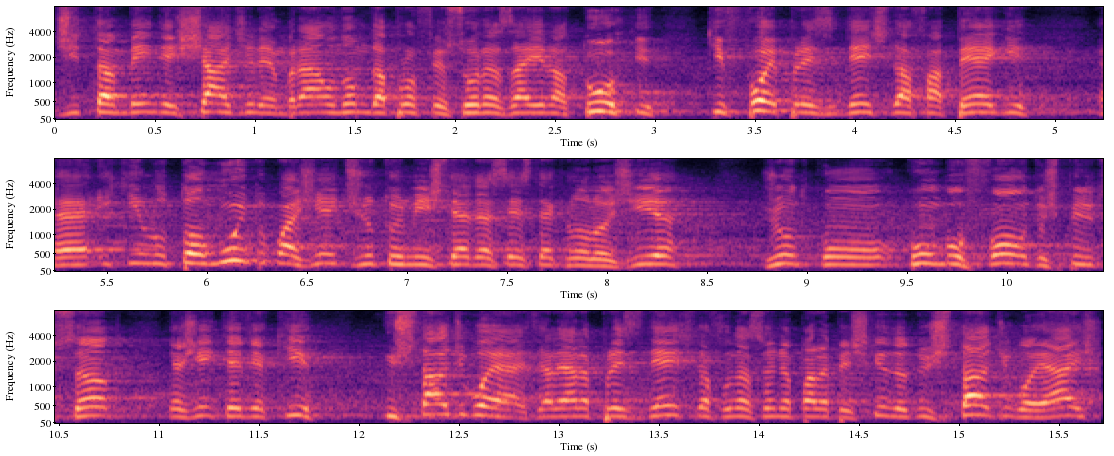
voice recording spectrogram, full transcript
de também deixar de lembrar o nome da professora Zaira Turk, que foi presidente da FAPEG é, e que lutou muito com a gente junto ao Ministério da Ciência e Tecnologia, junto com, com o Buffon do Espírito Santo, e a gente teve aqui o Estado de Goiás. Ela era presidente da Fundação de Amparo Pesquisa do Estado de Goiás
